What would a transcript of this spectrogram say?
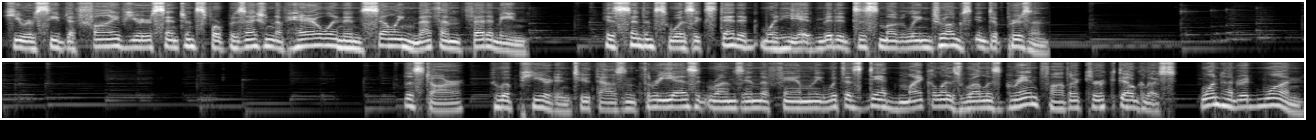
He received a five-year sentence for possession of heroin and selling methamphetamine. His sentence was extended when he admitted to smuggling drugs into prison. The star, who appeared in 2003 as It Runs in the Family with his dad Michael as well as grandfather Kirk Douglas, 101,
